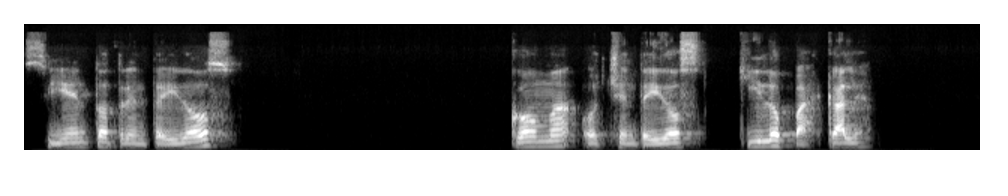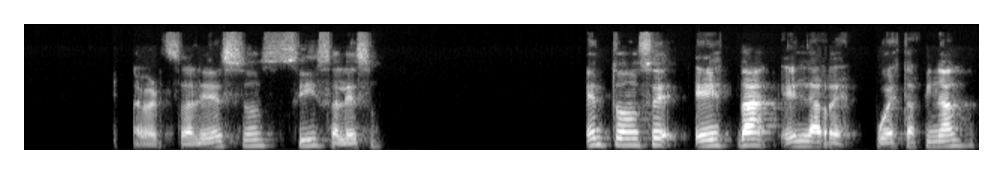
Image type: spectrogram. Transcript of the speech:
132,82 kilopascales. A ver, ¿sale eso? Sí, sale eso. Entonces, esta es la respuesta final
